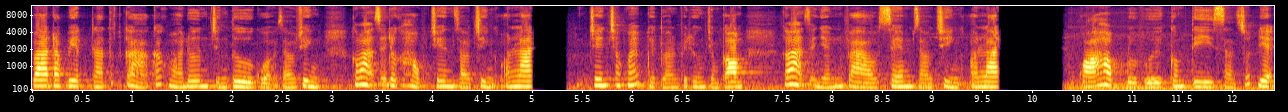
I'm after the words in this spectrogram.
Và đặc biệt là tất cả các hóa đơn chứng từ của giáo trình các bạn sẽ được học trên giáo trình online trên trang web kế toán việt hưng.com. Các bạn sẽ nhấn vào xem giáo trình online. Khóa học đối với công ty sản xuất điện.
